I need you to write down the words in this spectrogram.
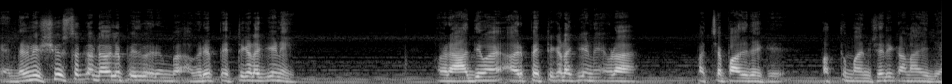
എന്തെങ്കിലും ഇഷ്യൂസൊക്കെ ഡെവലപ്പ് ചെയ്ത് വരുമ്പോൾ അവരെ പെറ്റ് കിടക്കണേ. അവരാദ്യമായി അവർ പെറ്റ് കിടക്കുകയാണ് ഇവിടെ പച്ചപ്പാതിലേക്ക്. പത്ത് മനുഷ്യർ കാണാനില്ല?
